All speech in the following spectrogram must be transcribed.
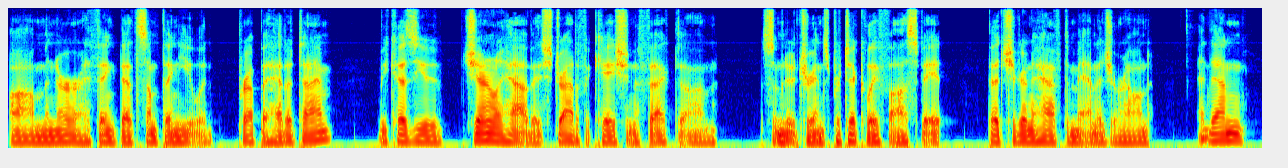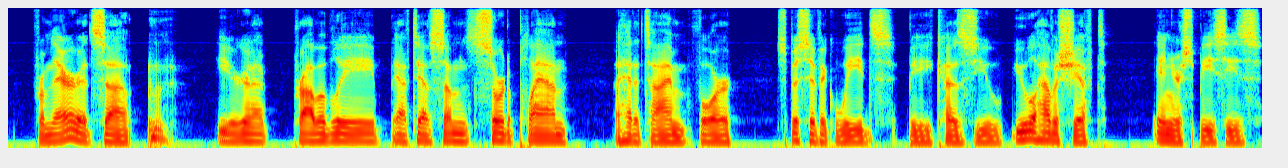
uh, manure, I think that's something you would prep ahead of time because you generally have a stratification effect on some nutrients, particularly phosphate, that you're going to have to manage around. And then from there, it's uh, you're going to probably have to have some sort of plan ahead of time for specific weeds because you you will have a shift in your species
